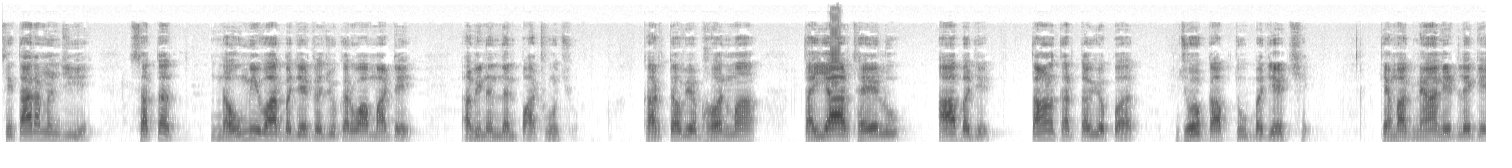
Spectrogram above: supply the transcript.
સીતારામનજીએ સતત નવમી વાર બજેટ રજૂ કરવા માટે અભિનંદન પાઠવું છું. કર્તવ્ય ભવનમાં તૈયાર થયેલું આ બજેટ ત્રણ કર્તવ્યો પર ઝોક આપતું બજેટ છે. તેમાં જ્ઞાન એટલે કે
